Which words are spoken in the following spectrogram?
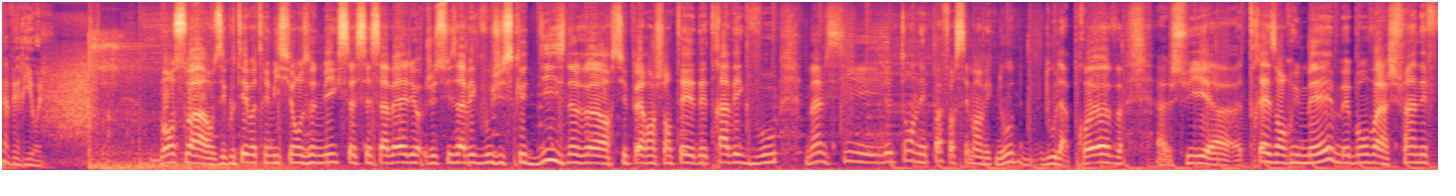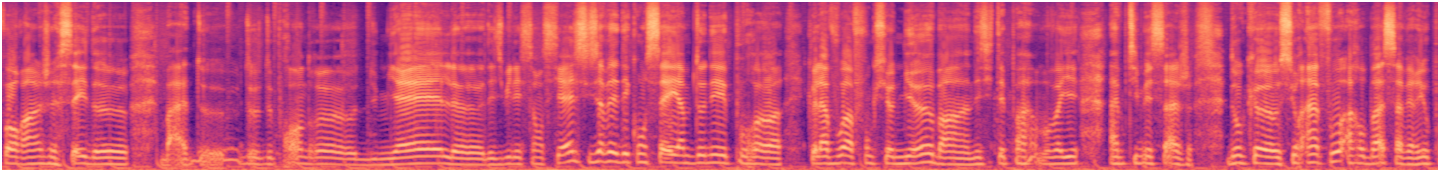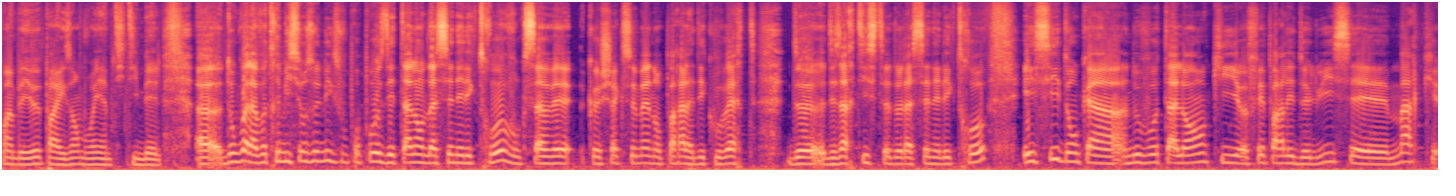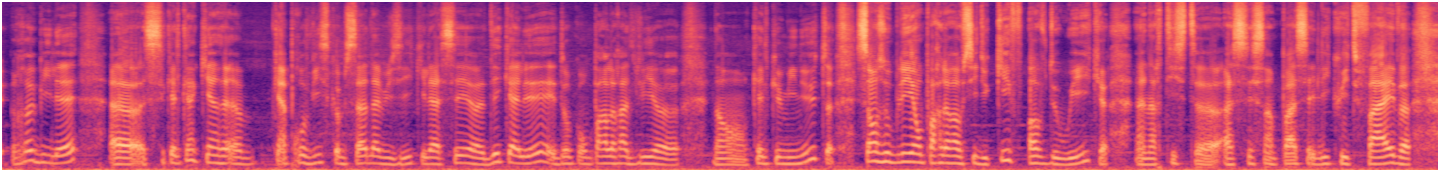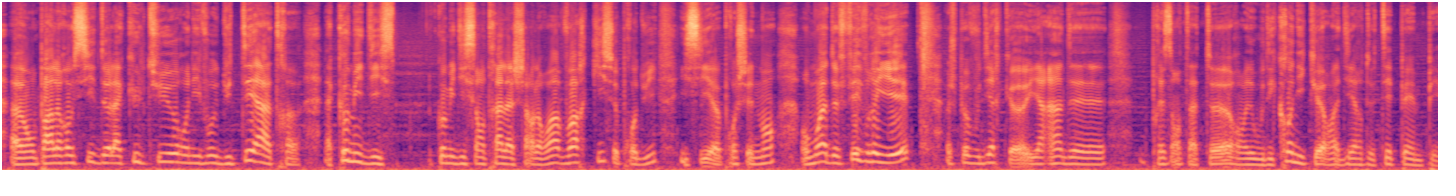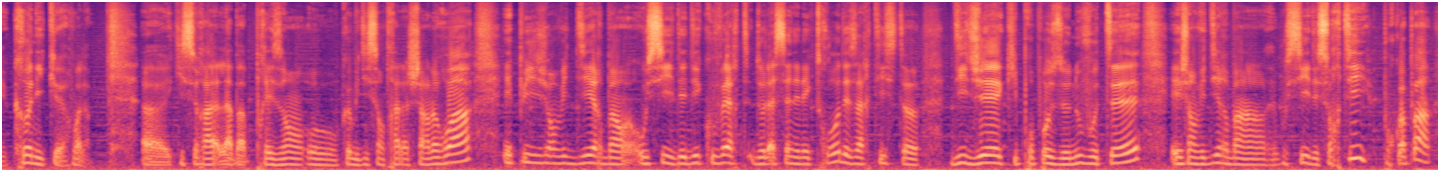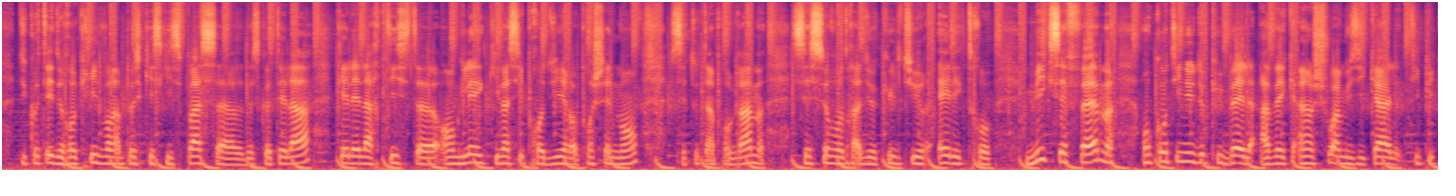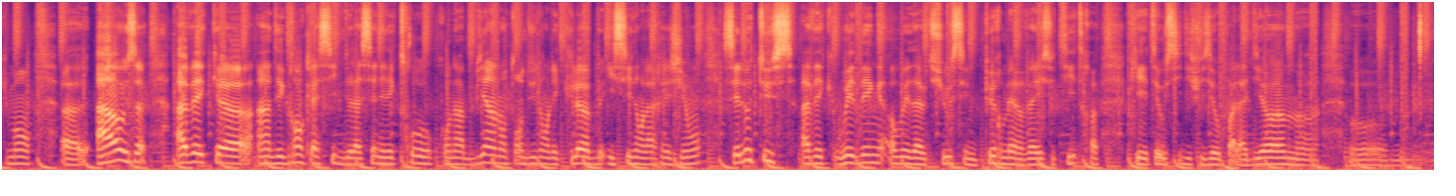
Avec Saverioli. Bonsoir, vous écoutez votre émission Zone Mix, c'est Savel, je suis avec vous jusque 19h, super enchanté d'être avec vous, même si le temps n'est pas forcément avec nous, d'où la preuve, euh, je suis euh, très enrhumé, mais bon voilà, je fais un effort, hein, j'essaye de, bah, prendre euh, du miel, des huiles essentielles, si vous avez des conseils à me donner pour que la voix fonctionne mieux, ben, n'hésitez pas à m'envoyer un petit message, donc sur info.saverio.be par exemple, envoyez un petit email. donc voilà, votre émission Zone vous propose des talents de la scène électro. Vous savez que chaque semaine on part à la découverte de, des artistes de la scène électro. Et ici donc un, nouveau talent qui euh, fait parler de lui, c'est Marc Rebillet. Euh, c'est quelqu'un qui, euh, qui, improvise comme ça de la musique. Il est assez décalé et donc on parlera de lui dans quelques minutes. Sans oublier, on parlera aussi du Kiff of the Week, un artiste assez sympa, c'est Liquid Five. on parlera aussi de la culture au niveau du théâtre, la comédie Comédie Centrale à Charleroi, voir qui se produit ici euh, prochainement au mois de février. Je peux vous dire qu'il y a un des présentateurs ou des chroniqueurs, on va dire, de TPMP. Chroniqueur, voilà. Euh, qui sera là-bas présent au Comédie Centrale à Charleroi. Et puis j'ai envie de dire ben, aussi des découvertes de la scène électro, des artistes euh, DJ qui proposent de nouveautés. Et j'ai envie de dire ben, aussi des sorties, pourquoi pas, du côté de Rockrill, voir un peu ce qu'est-ce qui se passe euh, de ce côté-là. Quel est l'artiste anglais qui va s'y produire prochainement? C'est tout un programme. C'est sur votre radio culture électro Mix FM. On continue de plus belle avec un choix musical typiquement house, avec euh, un des grands classiques de la scène électro qu'on a bien entendu dans les clubs ici dans la région. C'est Lotus avec Within or Without You. C'est une pure merveille ce titre qui était aussi diffusé au Palladium, euh,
